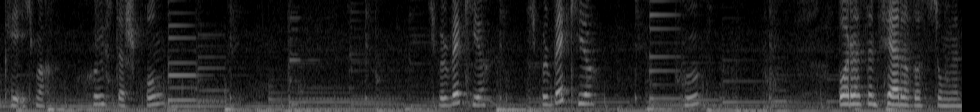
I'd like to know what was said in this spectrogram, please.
Okay, ich mache höchster Sprung. Ich will weg hier. Ich will weg hier. Huh? Boah, das sind Pferderüstungen.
